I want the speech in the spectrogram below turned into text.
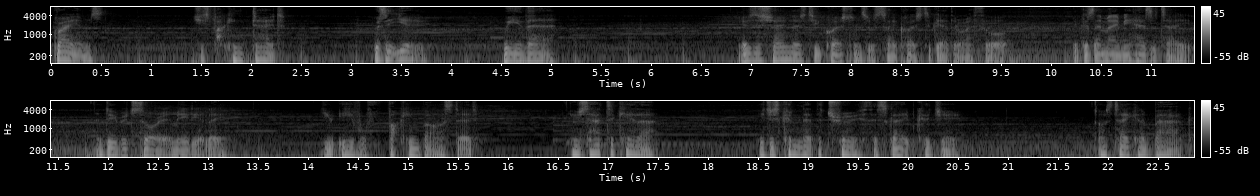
Graham's. She's fucking dead. Was it you? Were you there? It was a shame those two questions were so close together, I thought, because they made me hesitate, and Dewbridge saw it immediately. You evil fucking bastard. You just had to kill her. You just couldn't let the truth escape, could you? I was taken aback.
